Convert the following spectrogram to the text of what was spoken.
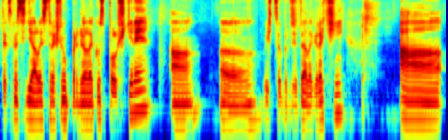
tak jsme si dělali strašnou prdel jako z polštiny a uh, víš co, protože to je legrační. A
